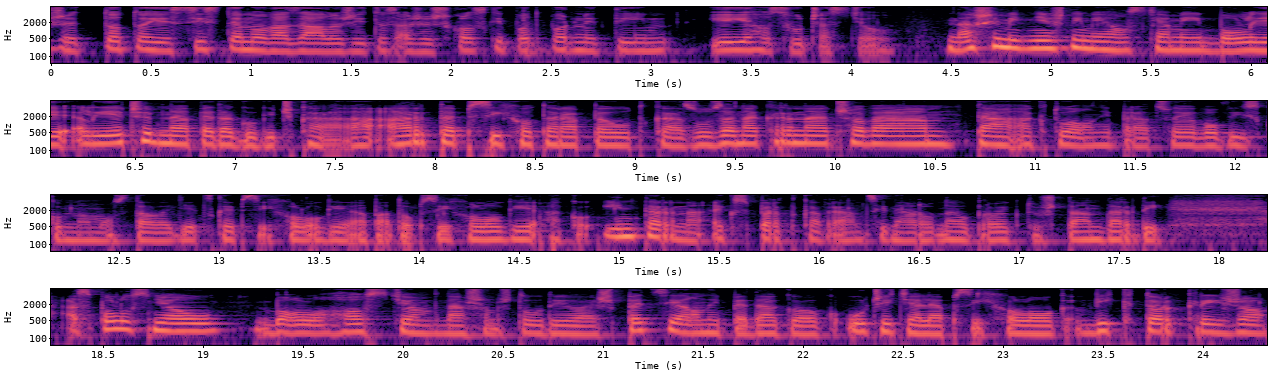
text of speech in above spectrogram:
že toto je systémová záležitosť a že školský podporný tým je jeho súčasťou. Našimi dnešnými hostiami boli liečebná pedagogička a arte psychoterapeutka Zuzana Krnáčová. Tá aktuálne pracuje vo výskumnom ústave detskej psychológie a patopsychológie ako interná expertka v rámci národného projektu Štandardy. A spolu s ňou bol hosťom v našom štúdiu aj špeciálny pedagóg, učiteľ a psychológ Viktor Kryžo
